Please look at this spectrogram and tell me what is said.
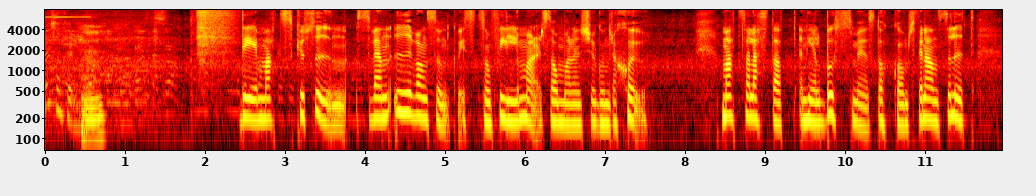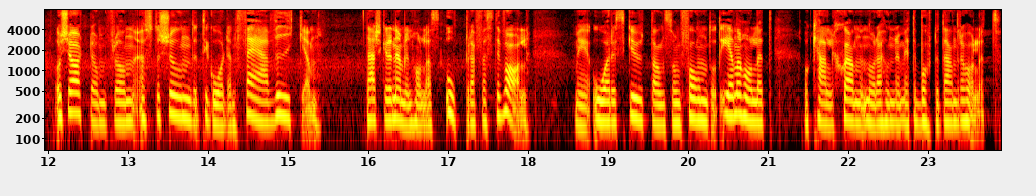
Du som filmar? Mm. Det är Mats kusin, Sven-Ivan Sundqvist, som filmar sommaren 2007. Mats har lastat en hel buss med Stockholms finanselit och kört dem från Östersund till gården Fäviken. Där ska det nämligen hållas operafestival med Åreskutan som fond åt ena hållet och Kallsjön några hundra meter bort åt andra hållet.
